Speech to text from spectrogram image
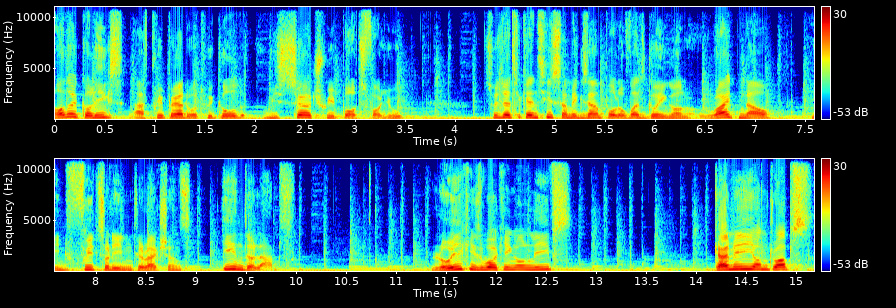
Other colleagues have prepared what we call research reports for you, so that you can see some example of what's going on right now in fluid-solid interactions in the labs. Loic is working on leaves, Camille on drops,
